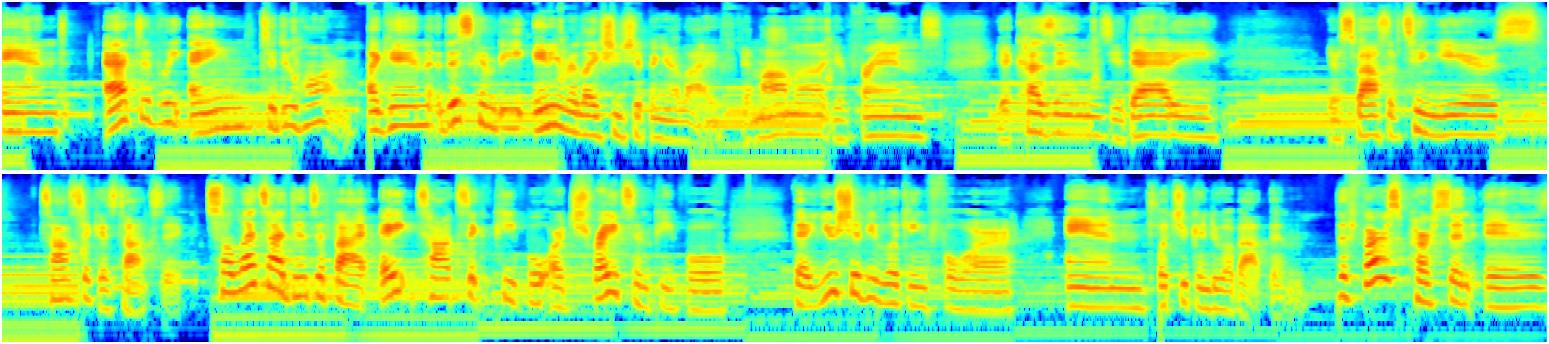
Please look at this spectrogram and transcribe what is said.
and actively aim to do harm. Again, this can be any relationship in your life your mama, your friends, your cousins, your daddy, your spouse of 10 years. Toxic is toxic. So let's identify eight toxic people or traits in people that you should be looking for and what you can do about them. The first person is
